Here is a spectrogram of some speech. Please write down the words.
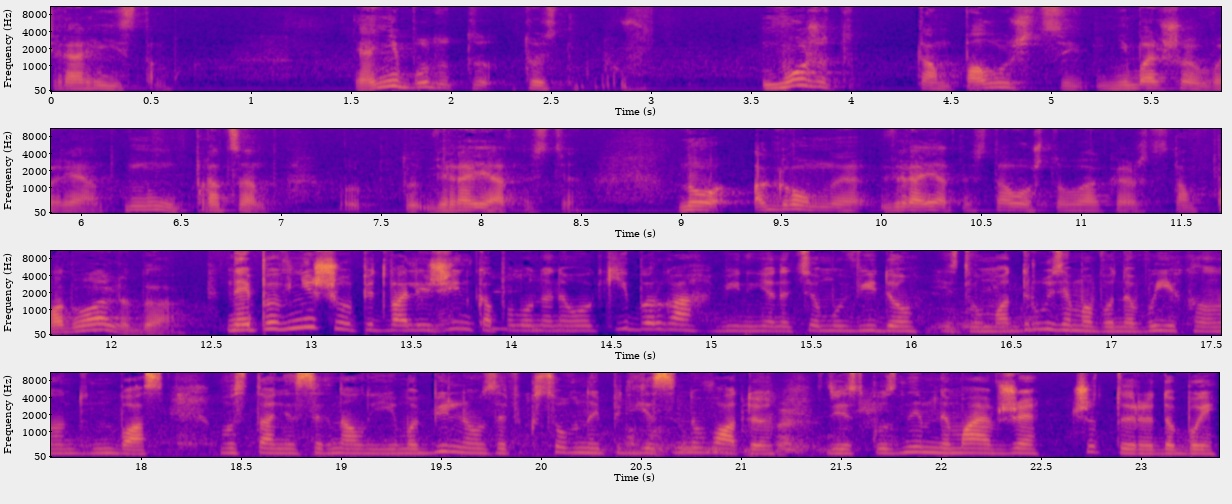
террористам. И они будут, э, то есть, в- может там получится небольшой вариант, ну, процент вот, вероятности. Но огромная вероятность того, что вы окажетесь там в подвале, да, Найпевніше у підвалі жінка полоненого кіборга. Він є на цьому відео. Із двома друзями вона виїхала на Донбас. Востаннє сигнал її мобільного зафіксований під Ясиноватою. Зв'язку з ним немає вже чотири доби.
